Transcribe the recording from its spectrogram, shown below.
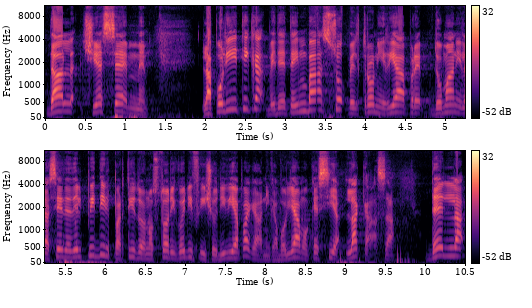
dal CSM. La politica, vedete in basso, Veltroni riapre domani la sede del PD, il partito è uno storico edificio di via Paganica, vogliamo che sia la casa della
